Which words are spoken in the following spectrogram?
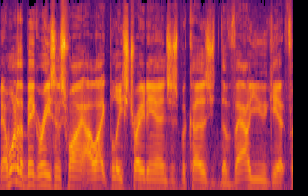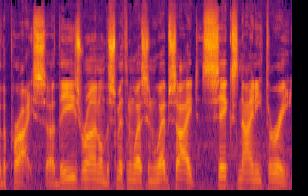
Now, one of the big reasons why I like police trade-ins is because the value you get for the price. Uh, these run on the Smith & Wesson website, 693.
